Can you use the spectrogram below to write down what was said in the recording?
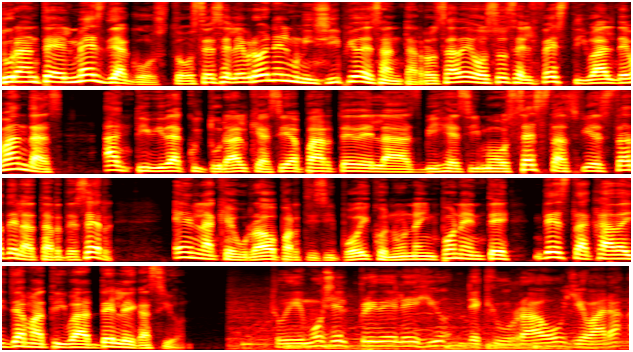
Durante el mes de agosto se celebró en el municipio de Santa Rosa de Osos el Festival de Bandas, actividad cultural que hacía parte de las vigésimos sextas fiestas del atardecer, en la que Urrao participó y con una imponente, destacada y llamativa delegación. Tuvimos el privilegio de que Urrao llevara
